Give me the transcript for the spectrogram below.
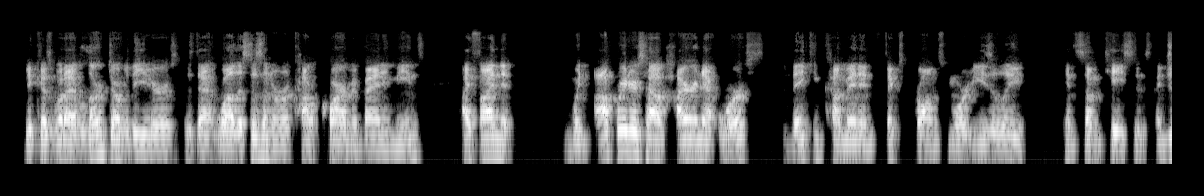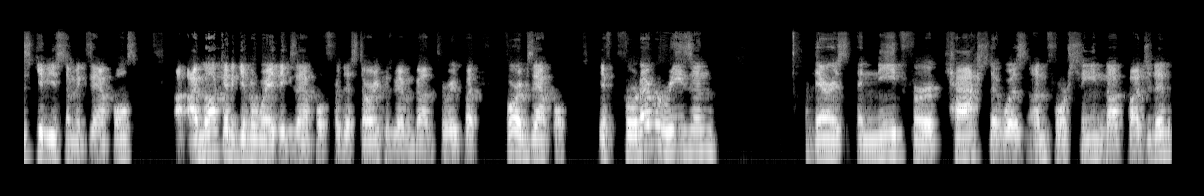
Because what I've learned over the years is that while this isn't a requirement by any means, I find that when operators have higher net worths, they can come in and fix problems more easily in some cases. And just give you some examples. I'm not going to give away the example for this story because we haven't gone through it. But for example, if for whatever reason there is a need for cash that was unforeseen, not budgeted.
